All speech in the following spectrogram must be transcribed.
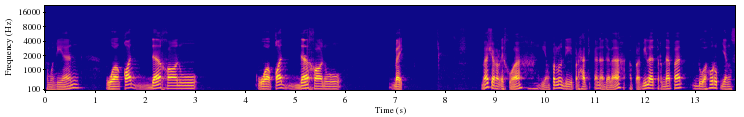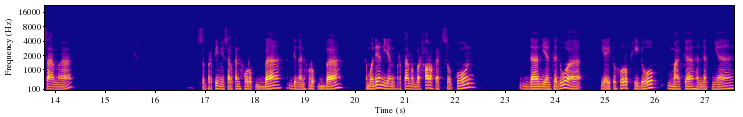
kemudian وقد دخلوا وقد دخلوا baik Masyarakat ikhwah, yang perlu diperhatikan adalah apabila terdapat dua huruf yang sama, seperti misalkan huruf ba dengan huruf ba, Kemudian yang pertama berharokat sukun dan yang kedua yaitu huruf hidup maka hendaknya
